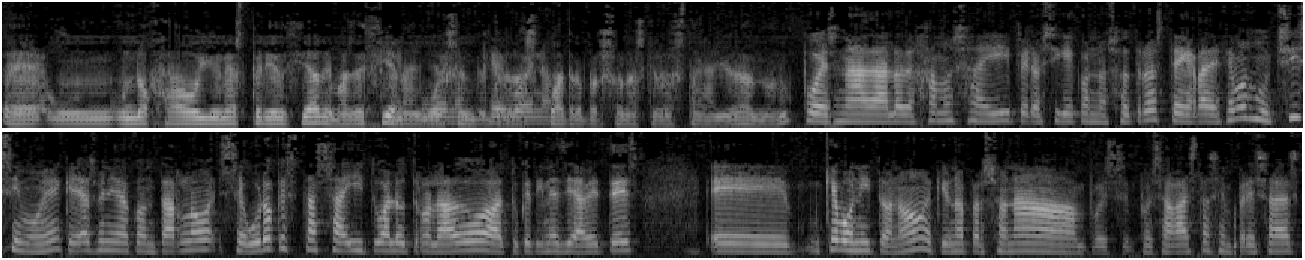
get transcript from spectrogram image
eh, un, un know-how y una experiencia de más de 100 Qué años bueno, entre las bueno. cuatro personas que nos están ayudando, ¿no? Pues nada, lo dejamos ahí, pero sigue con nosotros. Te agradecemos muchísimo ¿eh? que hayas venido a contarlo. Seguro que estás ahí tú al otro lado, a tú que tienes diabetes. Eh, qué bonito, ¿no? Que una persona pues, pues haga estas empresas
